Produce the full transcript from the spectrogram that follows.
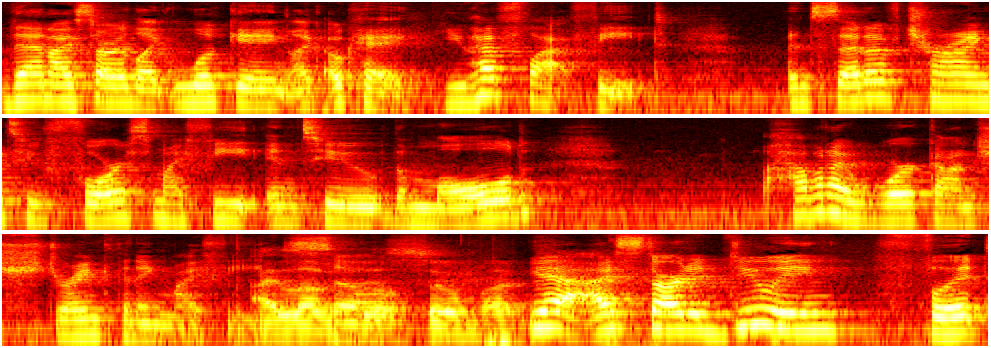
then I started like looking like, okay, you have flat feet. Instead of trying to force my feet into the mold, how about I work on strengthening my feet? I love so, this so much. Yeah, I started doing foot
